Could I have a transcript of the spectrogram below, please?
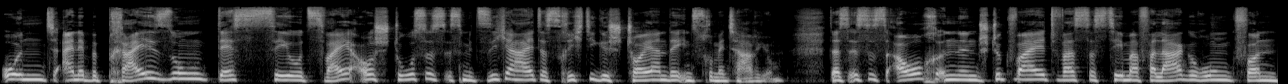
Und eine Bepreisung des CO2-Ausstoßes ist mit Sicherheit das richtige steuernde Instrumentarium. Das ist es auch ein Stück weit, was das Thema Verlagerung von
